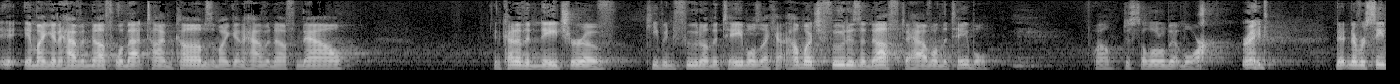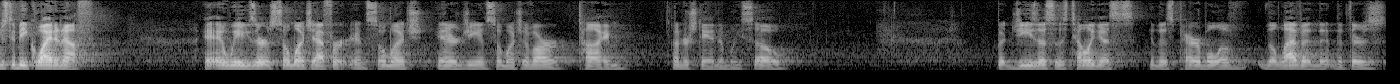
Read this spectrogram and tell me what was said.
am I going to have enough when that time comes? Am I going to have enough now? And kind of the nature of keeping food on the table is like, how much food is enough to have on the table? Well, just a little bit more, right? It never seems to be quite enough. And we exert so much effort and so much energy and so much of our time, understandably so, but Jesus is telling us in this parable of the leaven that, that there's,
